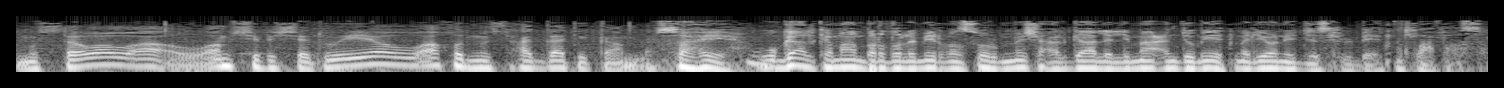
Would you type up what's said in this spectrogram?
المستوى وأمشي في الشتوية وأخذ مستحقاتي كاملة. صحيح وقال كمان برضو الأمير منصور مشعل قال اللي ما عنده 100 مليون يجلس في البيت نطلع فاصل.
